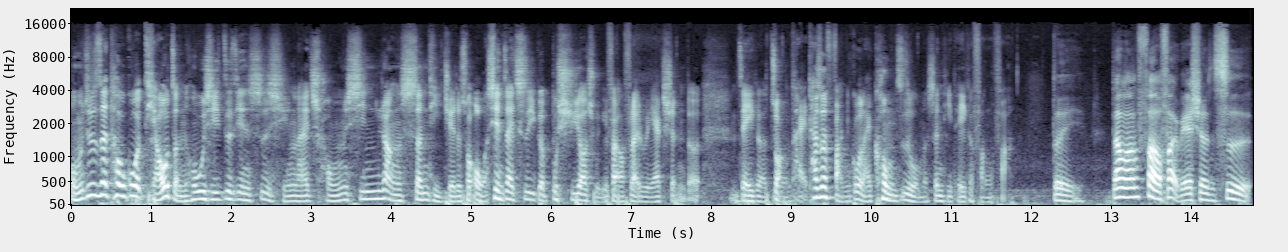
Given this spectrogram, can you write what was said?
我们就是在透过调整呼吸这件事情来重新让身体觉得说，哦，我现在是一个不需要处于 fight or flight reaction 的这个状态，它是反过来控制我们身体的一个方法。对，当然 fight or flight reaction 是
